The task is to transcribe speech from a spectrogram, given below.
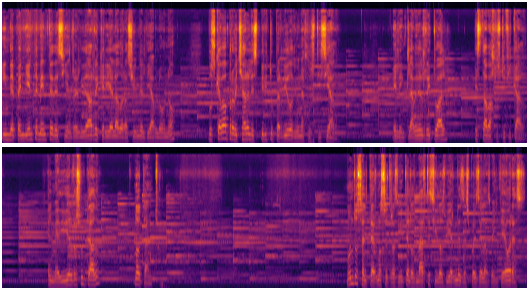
independientemente de si en realidad requería la adoración del diablo o no, buscaba aprovechar el espíritu perdido de un ajusticiado. El enclave del ritual estaba justificado. El medio y el resultado, no tanto. Mundos Alternos se transmite los martes y los viernes después de las 20 horas,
